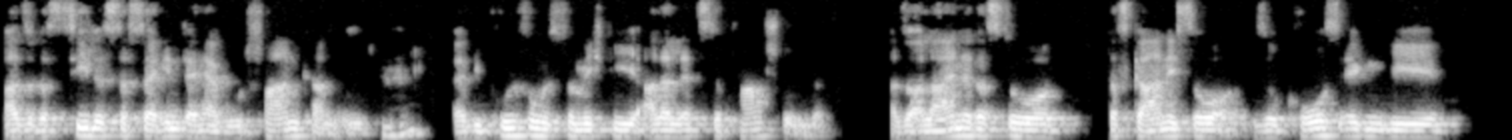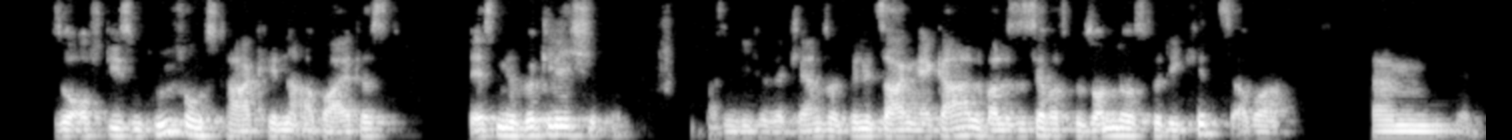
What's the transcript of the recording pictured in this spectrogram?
Also das Ziel ist, dass er hinterher gut fahren kann. Und mhm. äh, die Prüfung ist für mich die allerletzte Fahrstunde. Also alleine, dass du das gar nicht so, so groß irgendwie so auf diesen Prüfungstag hinarbeitest, der ist mir wirklich, ich weiß nicht, wie ich das erklären soll, ich will nicht sagen egal, weil es ist ja was Besonderes für die Kids, aber ähm,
